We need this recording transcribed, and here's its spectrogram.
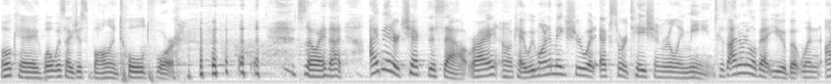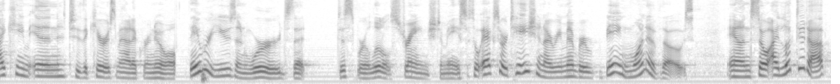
okay, what was I just voluntold for? so I thought, I better check this out, right? Okay, we want to make sure what exhortation really means. Because I don't know about you, but when I came in to the charismatic renewal, they were using words that just were a little strange to me. So, exhortation, I remember being one of those. And so I looked it up,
